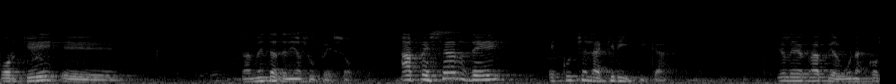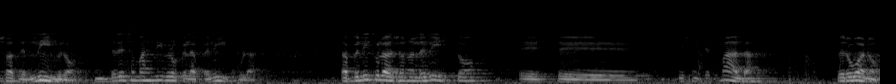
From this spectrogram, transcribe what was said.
Porque eh, realmente ha tenido su peso. A pesar de, escuchen la crítica. Voy a rápido algunas cosas del libro. Me interesa más el libro que la película. La película yo no la he visto. Este, dicen que es mala. Pero bueno,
